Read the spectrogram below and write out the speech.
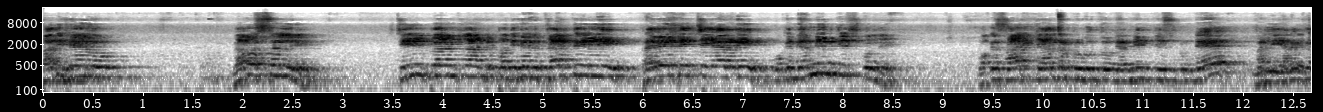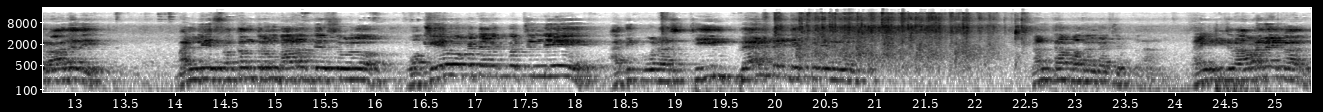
పదిహేను వ్యవస్థల్ని స్టీల్ ప్లాంట్ లాంటి పదిహేను ఫ్యాక్టరీని ప్రైవేటైజ్ చేయాలని ఒక నిర్ణయం తీసుకుంది. ఒకసారి కేంద్ర ప్రభుత్వం నిర్ణయం తీసుకుంటే మళ్ళీ వెనక్కి రాదది. మళ్ళీ స్వతంత్రం భారతదేశంలో ఒకే ఒకటి వెనక్కి వచ్చింది. అది కూడా స్టీల్ ప్లాంట్ అని చెప్పి నేను ఘంటాపదంగా చెప్తున్నాను. బయటికి రావడమే కాదు.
